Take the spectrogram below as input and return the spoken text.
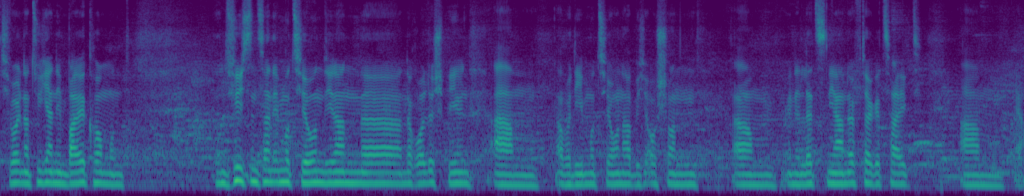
ich wollte natürlich an den Ball kommen und und natürlich sind es dann Emotionen, die dann äh, eine Rolle spielen. Ähm, aber die Emotionen habe ich auch schon ähm, in den letzten Jahren öfter gezeigt. Ähm, ja.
